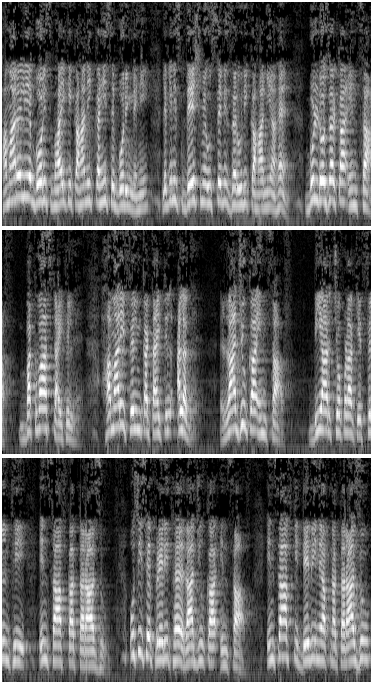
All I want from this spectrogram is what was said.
हमारे लिए बोरिस भाई की कहानी कहीं से बोरिंग नहीं, लेकिन इस देश में उससे भी ज़रूरी कहानियाँ हैं। बुलडोजर का इंसाफ, बकवास टाइटल है। हमारी फ़िल्म का टाइटल अलग है। राजू का इंसाफ बी आर चोपड़ा की फ़िल्म थी इंसाफ का तराजू। उसी से प्रेरित है राजू का इंसाफ। इंसाफ की देवी ने अपना तराजू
